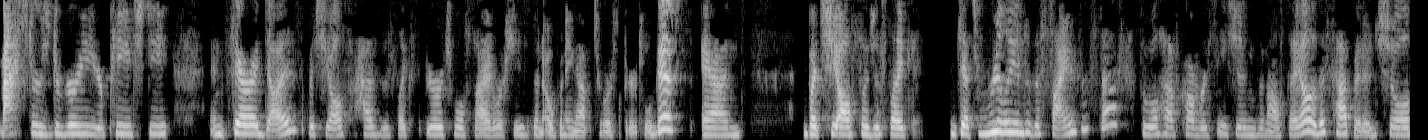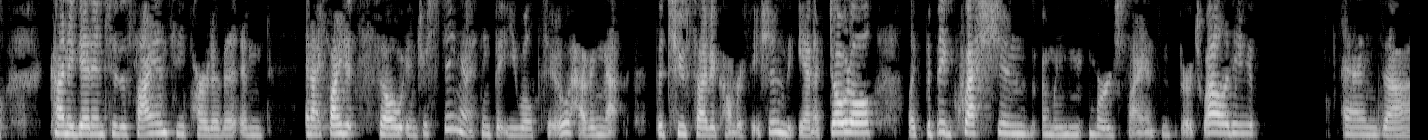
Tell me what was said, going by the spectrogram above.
master's degree or PhD. And Sarah does, but she also has this like spiritual side where she's been opening up to her spiritual gifts and but she also just like gets really into the science of stuff. So we'll have conversations and I'll say, "Oh, this happened." And she'll kind of get into the sciency part of it and and I find it so interesting and I think that you will too having that the two-sided conversation, the anecdotal, like the big questions and we merge science and spirituality and uh,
